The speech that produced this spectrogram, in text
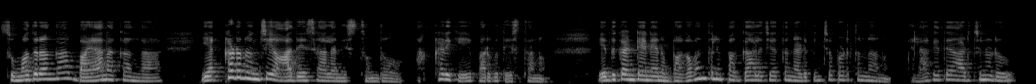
సుమధురంగా భయానకంగా ఎక్కడ నుంచి ఆదేశాలను ఇస్తుందో అక్కడికి పరుగు తీస్తాను. ఎందుకంటే నేను భగవంతుని పగ్గాల చేత నడిపించబడుతున్నాను. ఎలాగైతే అర్జునుడు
